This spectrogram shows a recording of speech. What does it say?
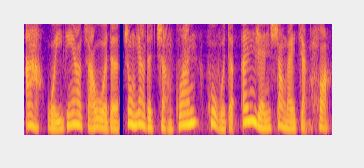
啊，我一定要找我的重要的长官或我的恩人上来讲话。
